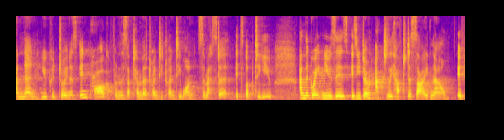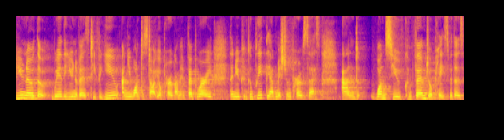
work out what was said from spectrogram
and then you could join us in Prague from the September 2021 semester. It's up to you. And the great news is, is you don't actually have to decide now. If you know that we're the university for you and you want to start your program in February, then you can complete the admission process and once you've confirmed your place with us,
